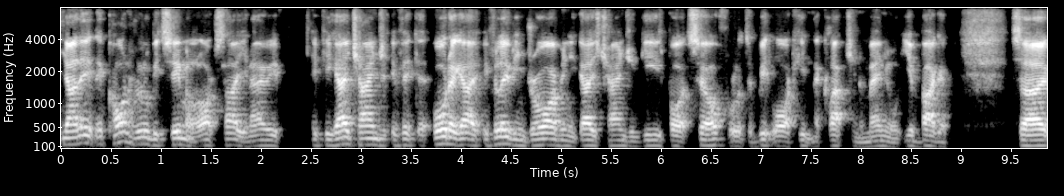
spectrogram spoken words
You know, they're, they're, kind of a little bit similar. Like I say, you know, if, if you go change, if it auto go, if you leave it in drive and it goes changing gears by itself, well, it's a bit like hitting the clutch in a manual. You bug it. So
